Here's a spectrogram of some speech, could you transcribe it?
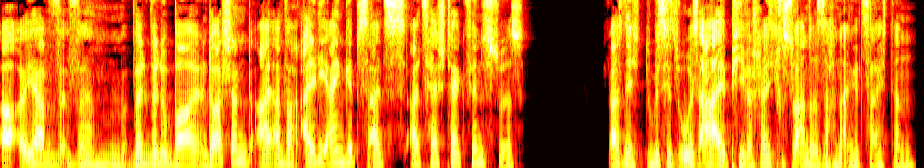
äh, ja, w- wenn, wenn du bei, in Deutschland einfach Aldi eingibst als, als Hashtag, findest du es. Ich weiß nicht, du bist jetzt USA-IP, wahrscheinlich kriegst du andere Sachen angezeigt dann.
